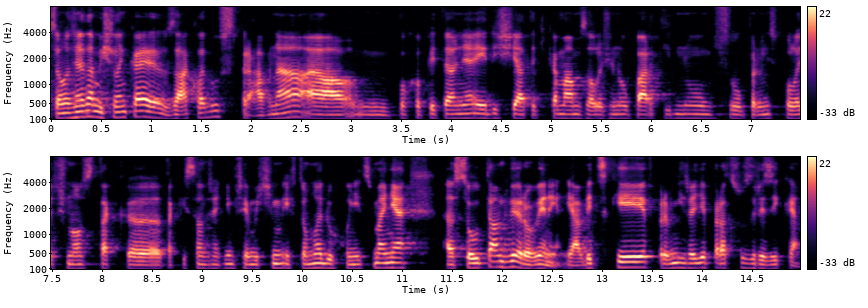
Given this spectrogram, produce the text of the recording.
Samozřejmě ta myšlenka je v základu správná a mm, pochopitelně, i když já teďka mám založenou pár týdnů svou první společnost, tak eh, taky samozřejmě tím přemýšlím i v tomhle duchu. Nicméně eh, jsou tam dvě roviny. Já vždycky v první řadě pracuji s rizikem.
